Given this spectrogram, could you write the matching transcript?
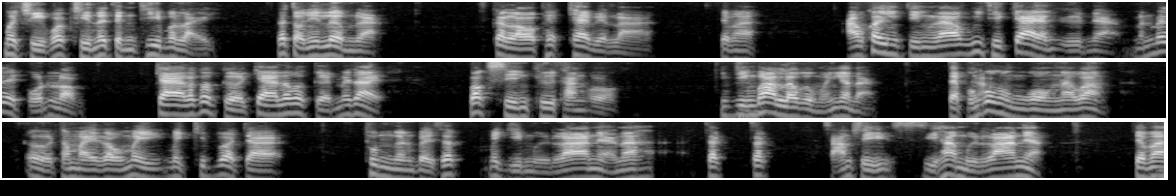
เมื่อฉีดวัคซีนได้เต็มที่เมื่อไหร่ แล้วตอนนี้เริ่มละก็รอแค่เวลาใช่ไหมเอาเข้าจริง ๆ แล้ววิธีแก้อย่างอื่นเนี่ย มันไม่ได้ผลหรอกแก้แล้วก็เกิดแก้แล้วก็เกิดไม่ได้ วัคซีนคือทางออก จริง ๆ บ้านเราก็เหมือนกันอะ แต่ผมก็งงๆนะว่า เออทำไมเราไม่ไม่คิดว่าจะทุ่มเงินไปสักไม่กี่หมื่นล้านเนี่ยนะสักสักสามสี่สี่ห้าหมื่นล้านเนี่ยจะมา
